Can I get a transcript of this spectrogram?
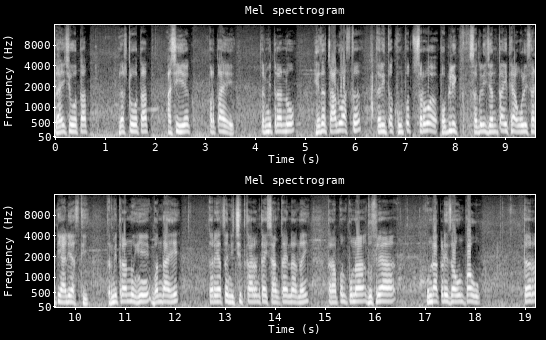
नाहीशी होतात नष्ट होतात अशी एक प्रथा आहे. तर मित्रांनो हे जर चालू असतं तर इथं खूपच सर्व पब्लिक सगळी जनता इथे आंघोळीसाठी आली असती. तर मित्रांनो हे बंद आहे. तर याचं निश्चित कारण काही सांगता येणार नाही. तर आपण पुन्हा दुसऱ्या कुंडाकडे जाऊन पाहू. तर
